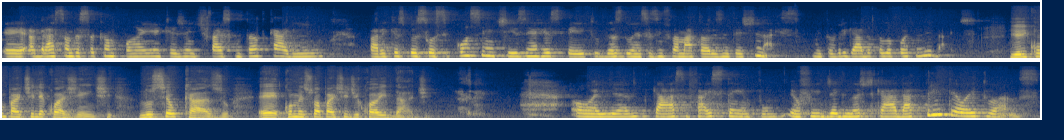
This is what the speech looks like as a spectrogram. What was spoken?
é, abraçando essa campanha que a gente faz com tanto carinho para que as pessoas se conscientizem a respeito das doenças inflamatórias intestinais. Muito obrigada pela oportunidade. E aí compartilha com a gente, no seu caso, é, começou a partir de qual idade? Olha, Cássio, faz tempo. Eu fui diagnosticada há 38 anos.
